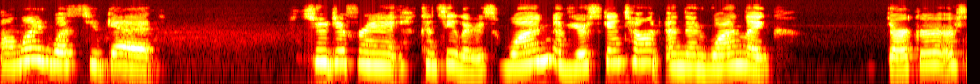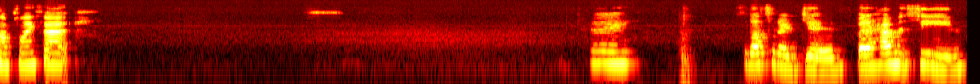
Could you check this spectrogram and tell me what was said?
online was to get two different concealers, one of your skin tone and then one like darker or something like that. Okay. So that's what I did, but I haven't seen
